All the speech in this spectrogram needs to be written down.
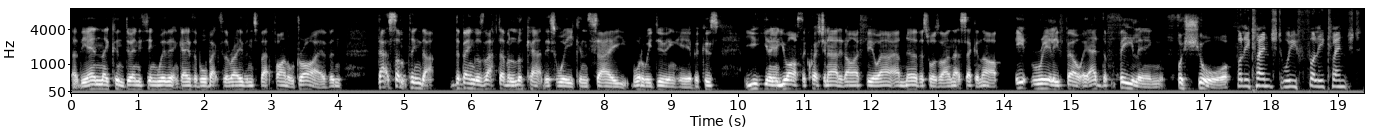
At the end, they couldn't do anything with it and gave the ball back to the Ravens for that final drive. And that's something that the Bengals have to have a look at this week and say, what are we doing here? Because you, you know, you asked the question, how did I feel? How, how nervous was I in that second half? It really felt, it had the feeling for sure Fully clenched? Were you fully clenched?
